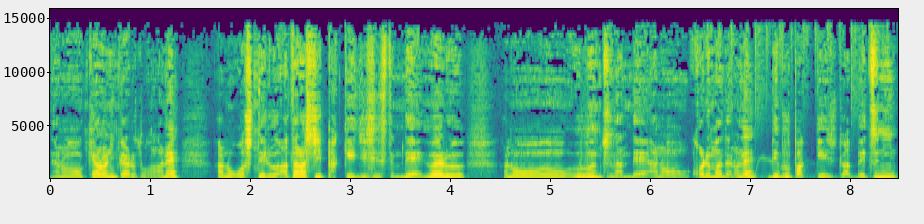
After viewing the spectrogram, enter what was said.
あの、キャノニカルとかがね、あの、押してる新しいパッケージシステムで、いわゆる、あの、u b u n なんで、あの、これまでのね、デブパッケージとは別に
